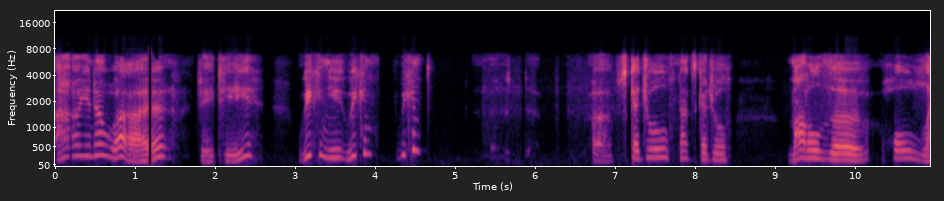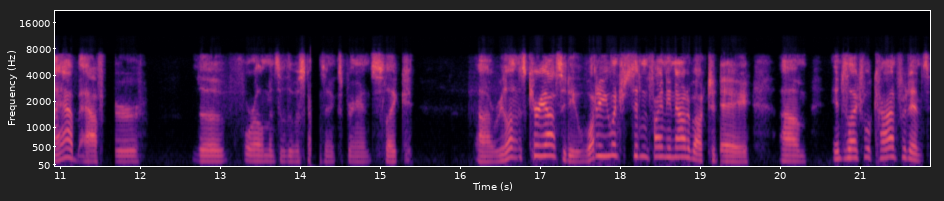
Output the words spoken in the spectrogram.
Oh, you know what, JT? We can u- we can we can uh, schedule not schedule model the whole lab after the four elements of the Wisconsin experience, like uh, relentless curiosity. What are you interested in finding out about today? Um, intellectual confidence.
